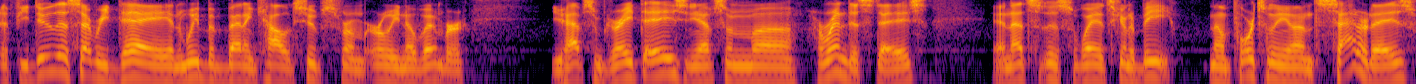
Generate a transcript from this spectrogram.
if you do this every day, and we've been betting college hoops from early November, you have some great days and you have some uh, horrendous days, and that's just the way it's going to be. Now, unfortunately, on Saturdays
